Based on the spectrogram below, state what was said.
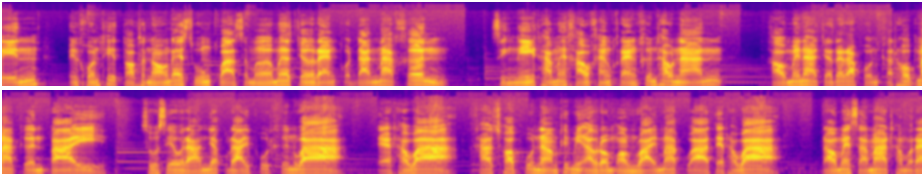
รินเป็นคนที่ตอบสนองได้สูงกว่าเสมอเมื่อเจอแรงกดดันมากขึ้น สิ่งนี้ทำให้เขาแข็งแกร่งขึ้นเท่านั้น เขาไม่น่าจะได้รับผลกระทบมากเกินไป ซูเซียวหลานยักษ์รายพูดขึ้นว่า แต่ทว่าข้าชอบผู้นำที่มีอารมณ์อ่อนไหวมากกว่า แต่ทว่า เราไม่สามารถทำอะไร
